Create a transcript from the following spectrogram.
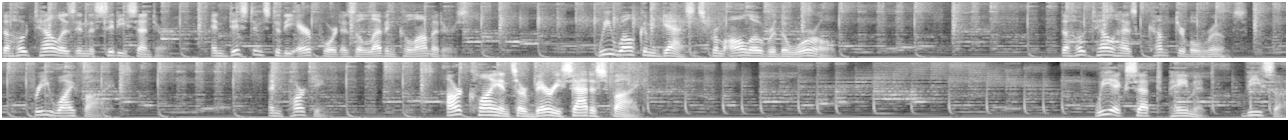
The hotel is in the city center. And distance to the airport is 11 kilometers. We welcome guests from all over the world. The hotel has comfortable rooms, free Wi-Fi, and parking. Our clients are very satisfied. We accept payment, Visa,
